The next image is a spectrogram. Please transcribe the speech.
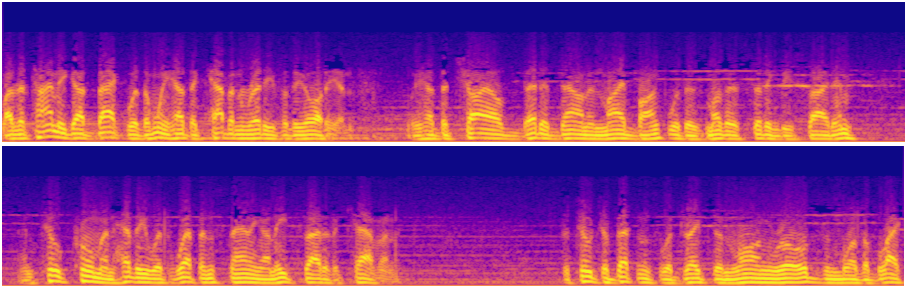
By the time he got back with them, we had the cabin ready for the audience. We had the child bedded down in my bunk with his mother sitting beside him, and two crewmen heavy with weapons standing on each side of the cabin. The two Tibetans were draped in long robes and wore the black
